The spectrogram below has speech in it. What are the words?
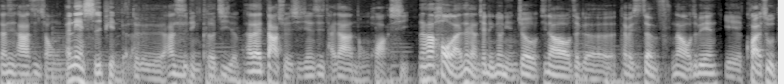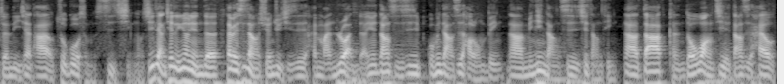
但是他是从他念食品的，对对对，他是食品科技的。他在大学期间是台大的农化系。那他后来在两千零六年就进到这个台北市政府。那我这边也快速整理一下他有做过什么事情哦。其实两千零六年的台北市长选举其实还蛮乱的，因为当时是国民党是郝龙斌，那民进党是谢长廷。那大家可能都忘记了，当时还有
